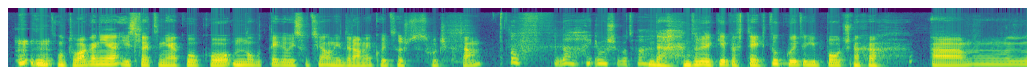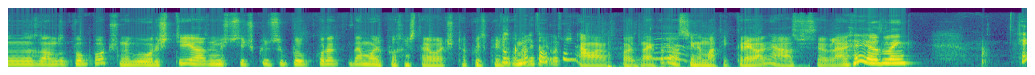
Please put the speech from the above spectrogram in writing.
отлагания и след няколко много тегави социални драми, които също се случиха там. Уф, да, имаше го това. Да, други екип е в Take-Two, които ги почнаха. А, не знам за какво почна, говориш ти, аз мисля, че всичко е супер коректно. Да, може да пуснеш трейлърчето, ако искаш. Ама? Няма, кой знае, кой да синематик трейлър, няма, ще се гледа. Hey, Azling! Hey,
